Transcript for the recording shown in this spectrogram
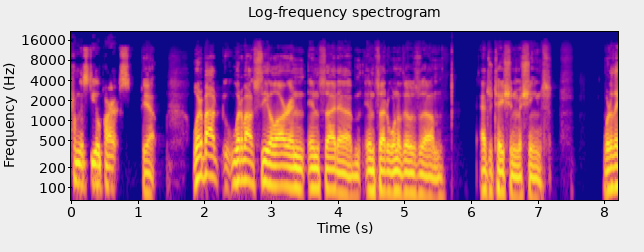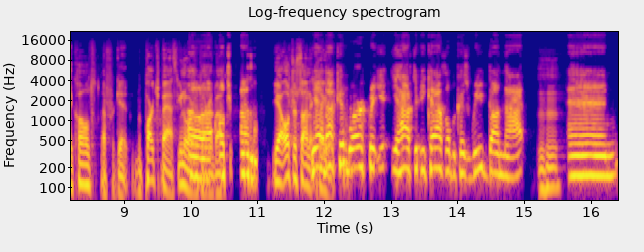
from the steel parts. Yeah. What about what about CLR in, inside um inside of one of those um agitation machines? What are they called? I forget. The parts bath. You know what I'm Uh, talking about? ultra- yeah, ultrasonic. yeah, that could work, but you, you have to be careful because we've done that, hmm and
